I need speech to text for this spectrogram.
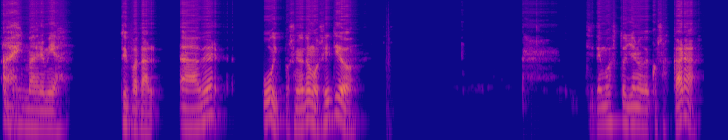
Ay, madre mía. Estoy fatal. A ver. Uy, pues si no tengo sitio. Si tengo esto lleno de cosas caras.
